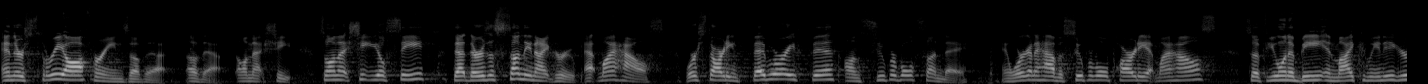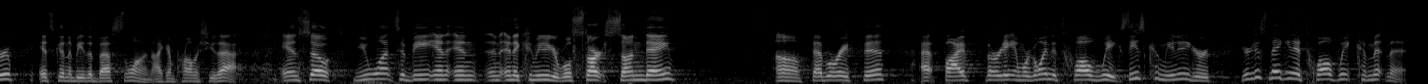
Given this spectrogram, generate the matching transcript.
And there's three offerings of that, of that on that sheet. So on that sheet, you'll see that there's a Sunday night group at my house. We're starting February 5th on Super Bowl Sunday. And we're going to have a Super Bowl party at my house. So if you want to be in my community group, it's going to be the best one. I can promise you that. And so you want to be in, in, in, a community group. We'll start Sunday, uh, February 5th at 5.30, and we're going to 12 weeks. These community groups, you're just making a 12-week commitment,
